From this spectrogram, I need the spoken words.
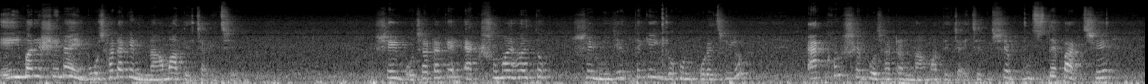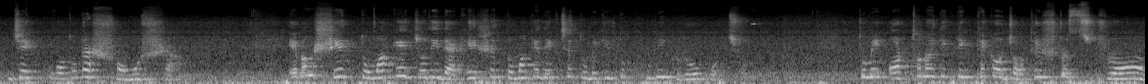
এইবারে সে না এই বোঝাটাকে নামাতে চাইছে। সেই বোঝাটাকে একসময় হয়তো সে নিজের থেকেই গ্রহণ করেছিল, এখন সে বোঝাটা নামাতে চাইছে। সে বুঝতে পারছে যে কতটা সমস্যা। এবং সে তোমাকে যদি দেখে, সে তোমাকে দেখছে, তুমি কিন্তু খুবই গ্রো করছ। তুমি অর্থনৈতিক দিক থেকেও যথেষ্ট স্ট্রং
